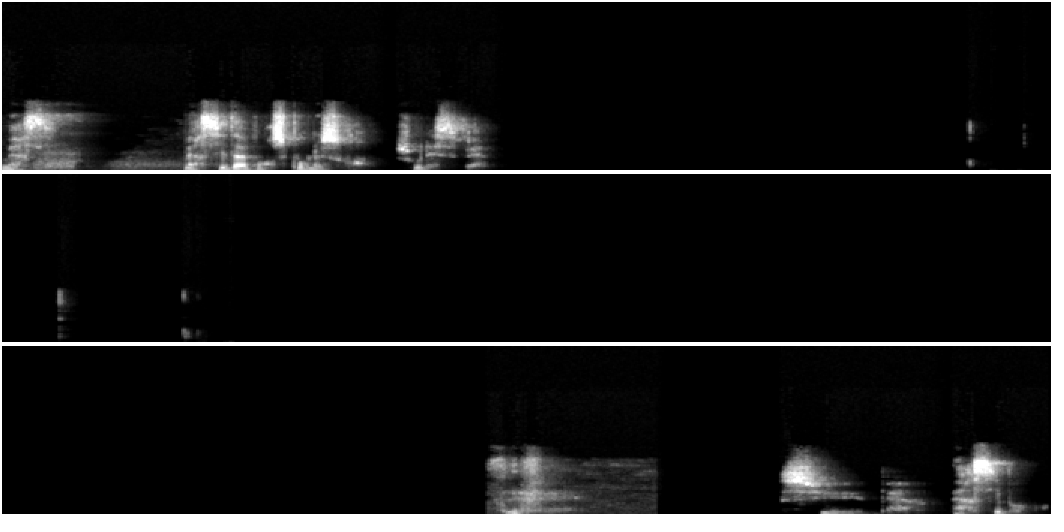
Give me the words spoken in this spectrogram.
Merci. Merci d'avance pour le soin. Je vous laisse faire. C'est fait. Super, merci beaucoup.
